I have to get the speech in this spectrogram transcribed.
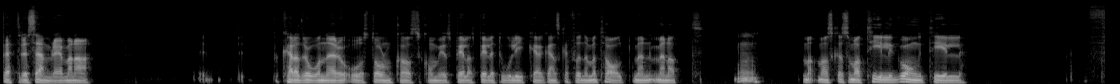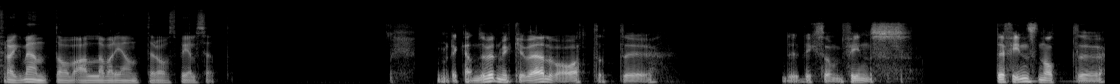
bättre sämre. Jag menar, Karadroner och Stormcast kommer ju att spela spelet olika ganska fundamentalt, men, men att mm. man ska som ha tillgång till fragment av alla varianter av spelsätt. Men det kan det väl mycket väl vara att, att det, det liksom finns det finns något, eh,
